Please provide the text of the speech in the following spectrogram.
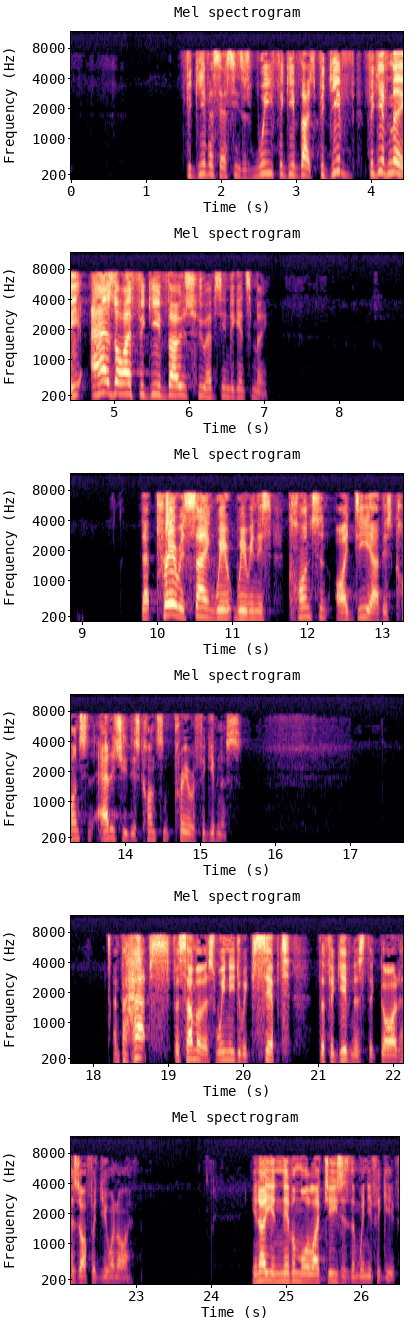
Forgive us our sins as we forgive those. Forgive, forgive me as I forgive those who have sinned against me. That prayer is saying we're, we're in this constant idea, this constant attitude, this constant prayer of forgiveness. And perhaps for some of us, we need to accept the forgiveness that God has offered you and I. You know, you're never more like Jesus than when you forgive.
